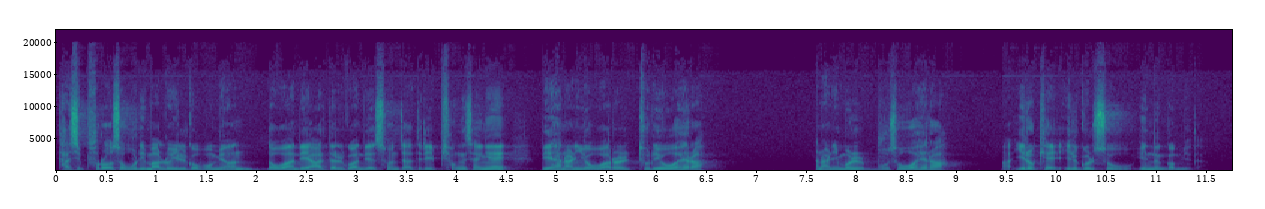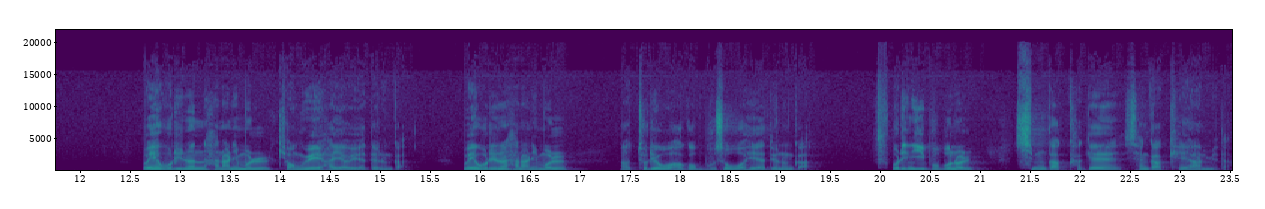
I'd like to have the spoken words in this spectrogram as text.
다시 풀어서 우리말로 읽어보면 너와 네 아들과 네 손자들이 평생에 네 하나님 여호와를 두려워해라. 하나님을 무서워해라. 아, 이렇게 읽을 수 있는 겁니다. 왜 우리는 하나님을 경외하여야 되는가? 왜 우리는 하나님을 어, 두려워하고 무서워해야 되는가? 우린 이 부분을 심각하게 생각해야 합니다.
